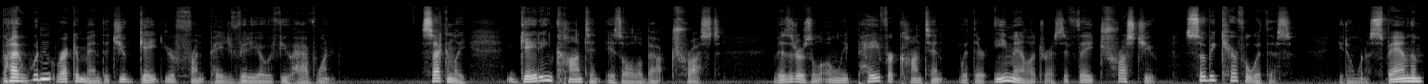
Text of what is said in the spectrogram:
but I wouldn't recommend that you gate your front page video if you have one. Secondly, gating content is all about trust. Visitors will only pay for content with their email address if they trust you. So be careful with this. You don't want to spam them,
